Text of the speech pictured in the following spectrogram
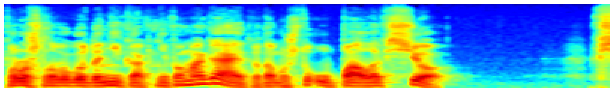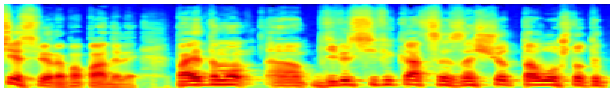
прошлого года, никак не помогает, потому что упало все все сферы попадали. Поэтому э, диверсификация за счет того, что ты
